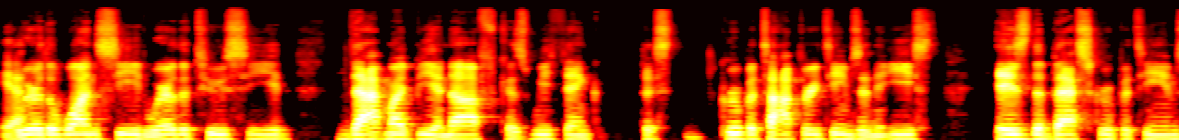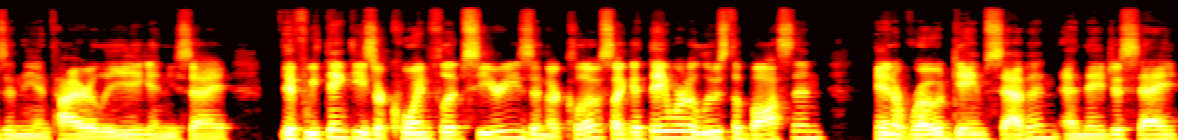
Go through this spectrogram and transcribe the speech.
yeah. we're the one seed, we're the two seed. That might be enough because we think this group of top three teams in the East is the best group of teams in the entire league. And you say, if we think these are coin flip series and they're close, like if they were to lose to Boston in a road game seven and they just say,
